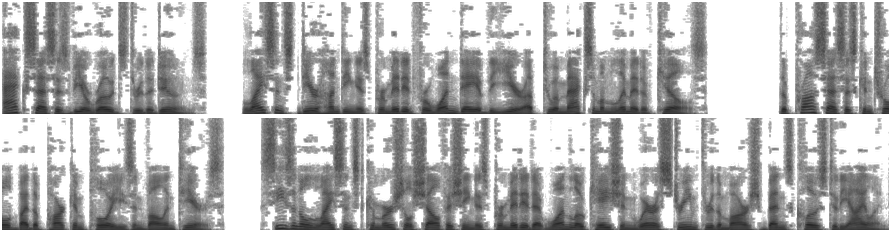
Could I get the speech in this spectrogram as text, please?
Access is via roads through the dunes. Licensed deer hunting is permitted for one day of the year up to a maximum limit of kills. The process is controlled by the park employees and volunteers. Seasonal licensed commercial shellfishing is permitted at one location where a stream through the marsh bends close to the island.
